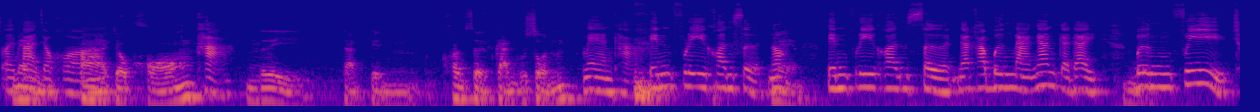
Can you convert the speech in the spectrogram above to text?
ซอยแม่ป่าเจ้าของป้าเจ้าของค่ะเลยจัดเป็นคอนเสิร์ตการกุศล แมนค่ะ เป็นฟรีคอนเสิร์ตเนาะแม่นเป็นฟรีคอนเสิร์ตนะคะ เบิงหนางานก็ได้อืมเบิงฟรีช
